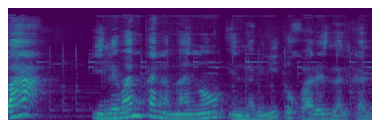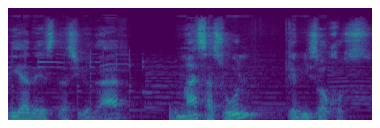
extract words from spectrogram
va y levanta la mano en la Benito Juárez, la alcaldía de esta ciudad, más azul que mis ojos.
